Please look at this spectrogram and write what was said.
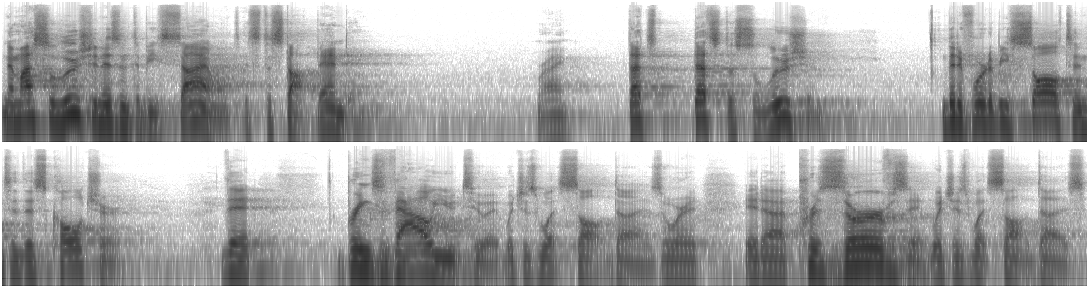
Now, my solution isn't to be silent, it's to stop bending, right? That's, that's the solution. That if we're to be salt into this culture, that brings value to it, which is what salt does, or it, it uh, preserves it, which is what salt does.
